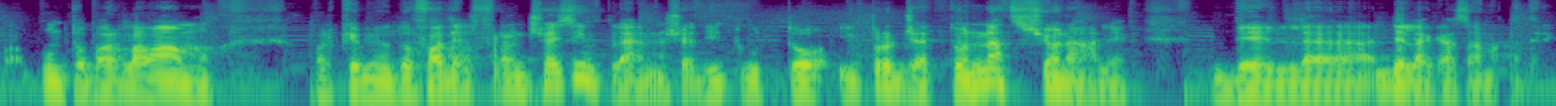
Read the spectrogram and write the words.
appunto parlavamo qualche minuto fa del franchising plan, cioè di tutto il progetto nazionale del, della casa madre.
